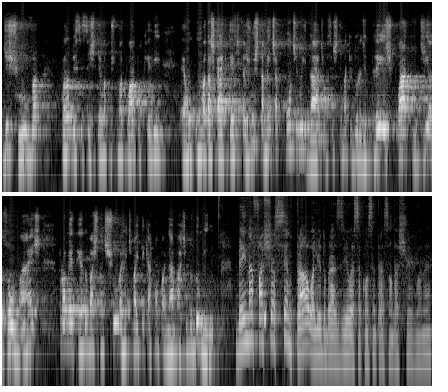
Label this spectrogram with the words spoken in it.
de chuva quando esse sistema costuma atuar, porque ele é uma das características justamente a continuidade, um sistema que dura de três, quatro dias ou mais, prometendo bastante chuva, a gente vai ter que acompanhar a partir do domingo. Bem na faixa central ali do Brasil, essa concentração da chuva, né?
